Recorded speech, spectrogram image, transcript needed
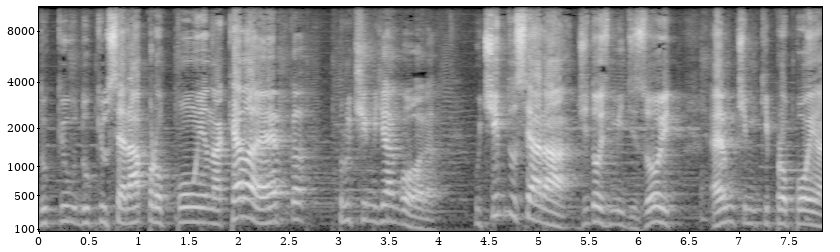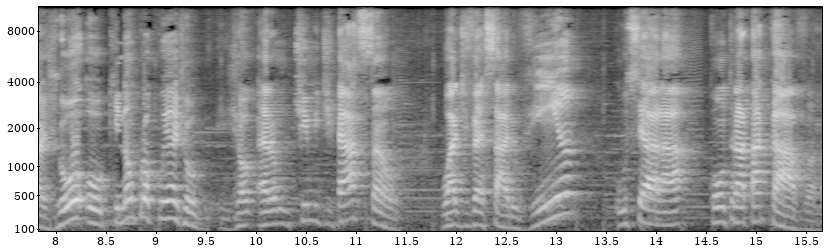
do que, o- do que o Ceará propunha naquela época para o time de agora. O time do Ceará de 2018 era um time que propunha jogo, ou que não propunha jogo, jo- era um time de reação. O adversário vinha, o Ceará contra-atacava.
